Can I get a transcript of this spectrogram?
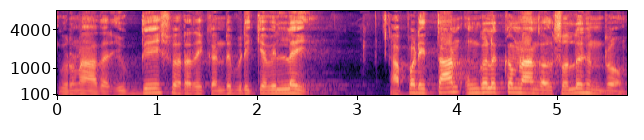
குருநாதர் யுக்தேஸ்வரரை கண்டுபிடிக்கவில்லை. அப்படித்தான் உங்களுக்கும் நாங்கள் சொல்லுகின்றோம்.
